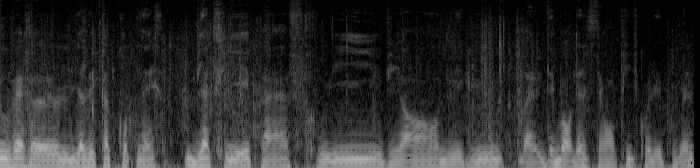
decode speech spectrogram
ouvert, euh, il y avait quatre conteneurs, bien triés, pain, fruits, viande, légumes. Bah, des bordels, c'était rempli, quoi, les poubelles.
